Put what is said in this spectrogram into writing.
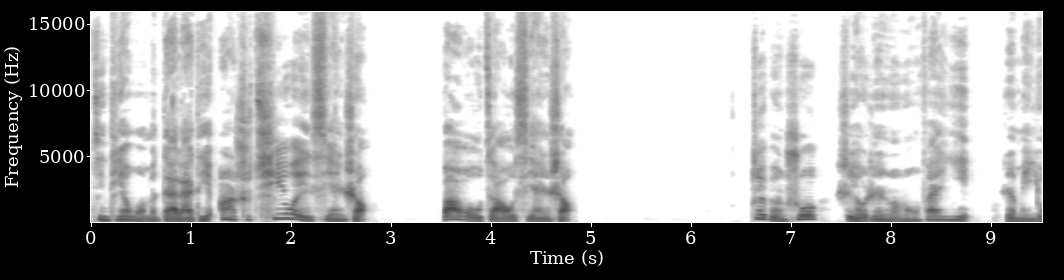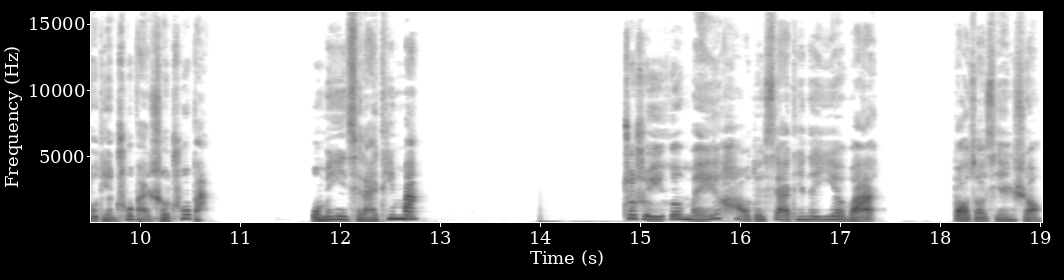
今天我们带来第二十七位先生——暴躁先生。这本书是由任溶溶翻译，人民邮电出版社出版。我们一起来听吧。这是一个美好的夏天的夜晚。暴躁先生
